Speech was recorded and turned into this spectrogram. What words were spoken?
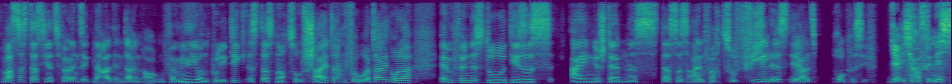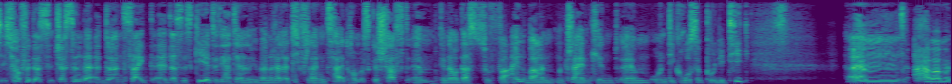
Was ist das jetzt für ein Signal in deinen Augen? Familie und Politik, ist das noch zum Scheitern verurteilt oder empfindest du dieses Eingeständnis, dass es einfach zu viel ist, eher als progressiv? Ja, ich hoffe nicht. Ich hoffe, dass Jacinda Ardern zeigt, äh, dass es geht. Sie hat ja über einen relativ langen Zeitraum es geschafft, ähm, genau das zu vereinbaren, ein Kleinkind ähm, und die große Politik. Ähm, aber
